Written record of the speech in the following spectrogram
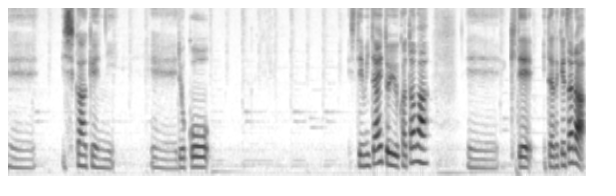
えー、石川県に、えー、旅行してみたいという方は、えー、来ていただけたら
